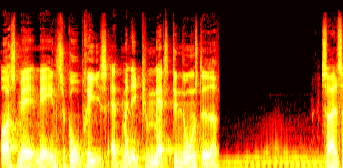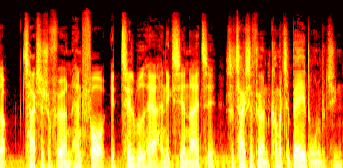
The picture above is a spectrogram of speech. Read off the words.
også med, med en så god pris, at man ikke kan matche det nogen steder. Så altså, taxachaufføren, han får et tilbud her, han ikke siger nej til. Så taxachaufføren kommer tilbage i dronebutikken.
